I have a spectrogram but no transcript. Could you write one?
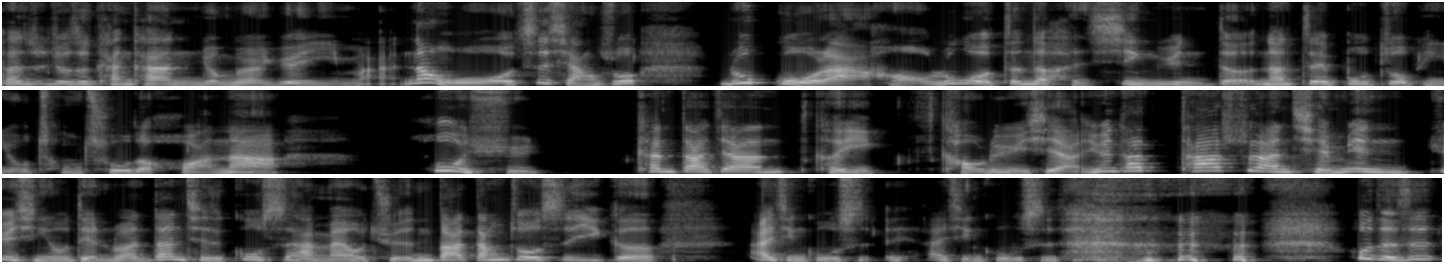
但是就是看看有没有人愿意买。那我是想说，如果啦，齁，如果真的很幸运的，那这部作品有重出的话，那或许看大家可以考虑一下，因为它它虽然前面剧情有点乱，但其实故事还蛮有趣的。你把它当做是一个爱情故事，诶，爱情故事，或者是。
